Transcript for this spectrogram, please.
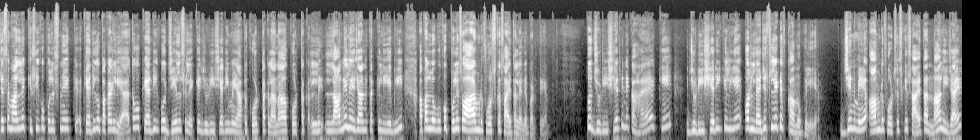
जैसे मान ले किसी को पुलिस ने एक कैदी को पकड़ लिया है तो वो कैदी को जेल से लेके जुडिशियरी में यहाँ पे कोर्ट तक लाना और कोर्ट तक लाने ले जाने तक के लिए भी अपन लोगों को पुलिस और आर्म्ड फोर्स का सहायता लेने पड़ती है। तो जुडिशियरी ने कहा है कि जुडिशियरी के लिए और लेजिस्लेटिव कामों के लिए, जिनमें आर्म्ड फोर्सेस की सहायता ना ली जाए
